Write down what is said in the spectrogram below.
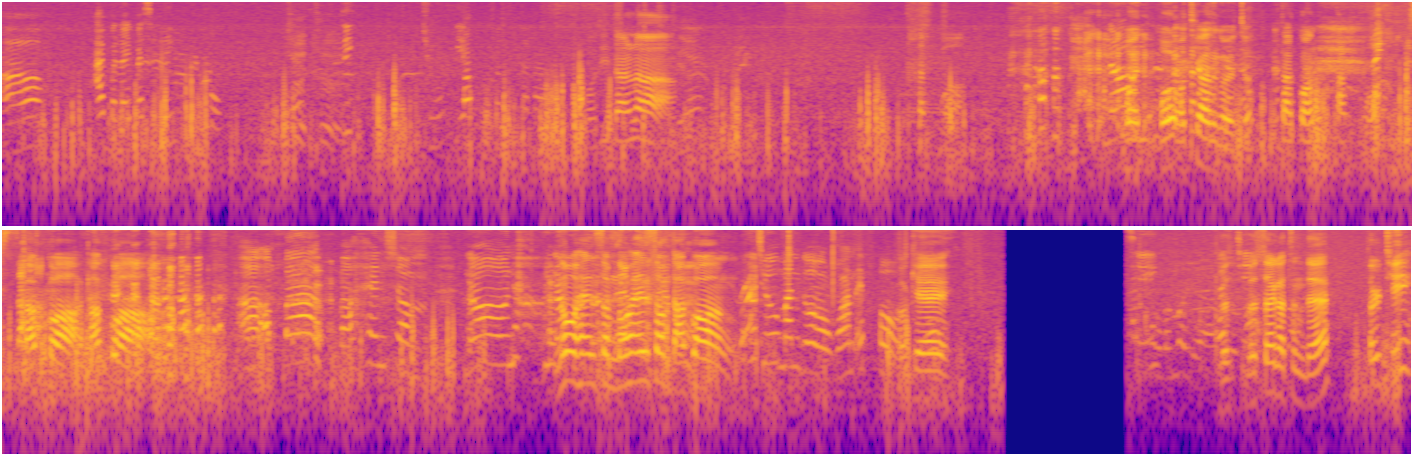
Uh, I believe basically apple. 투투 Tick. Chú. Yeah. Phân tala. 어디 달라 Yeah. No. 뭐, 뭐 어떻게 하는 거였죠? 닭광? 비싸 닭과, 닭과. Uh, oppa, but handsome. No, no, no. No handsome, no handsome 닭광. Two mango, one apple. 오케이. See? 몇, 몇 살 같은데? 30?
